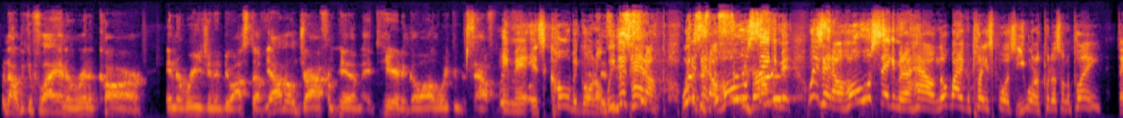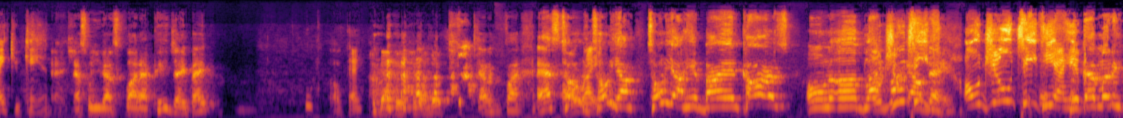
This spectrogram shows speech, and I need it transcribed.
But now we can fly in and rent a car in the region and do our stuff. Y'all don't drive from him and here to go all the way through the south. Hey man, it's COVID going on. It's We just had a we just had a whole brother. segment. We just had a whole segment of how nobody can play sports. You want to put us on the plane? Thank you, Ken. That's when you got to fly that PJ, baby. Okay. You gotta do what you gotta do. Got to fly. Ask Tony. right. Tony out. Tony out here buying cars on the uh, Black On Blackout Day. Juneteenth. On Juneteenth, he out here. Get that money.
